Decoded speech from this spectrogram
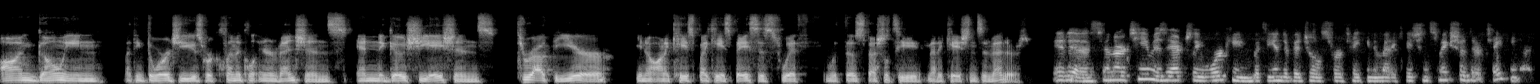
ongoing, I think the words you used were clinical interventions and negotiations throughout the year, you know, on a case by case basis with with those specialty medications and vendors. It is. And our team is actually working with the individuals who are taking the medications to make sure they're taking it.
